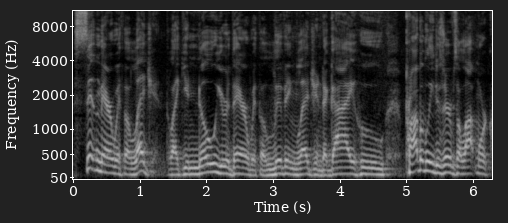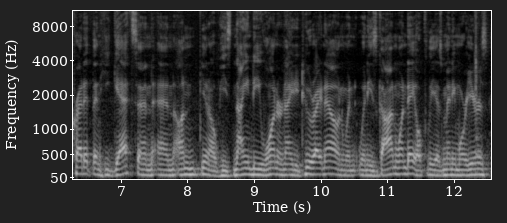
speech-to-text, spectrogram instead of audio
sitting there with a legend. Like you know you're there with a living legend, a guy who probably deserves a lot more credit than he gets. And and un, you know he's 91 or 92 right now. And when when he's gone one day, hopefully he has many more years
